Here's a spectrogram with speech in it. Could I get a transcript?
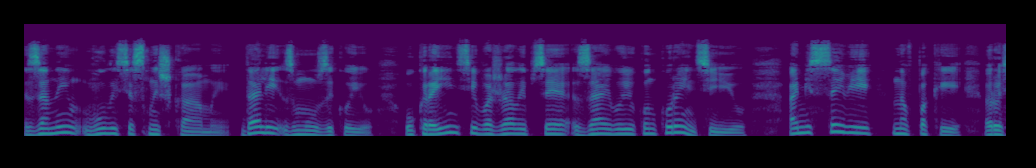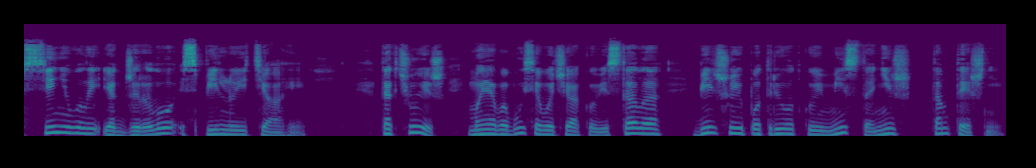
За ним вулиця з книжками, далі з музикою. Українці вважали б це зайвою конкуренцією, а місцеві, навпаки, розцінювали як джерело спільної тяги. Так чуєш, моя бабуся в Очакові стала більшою патріоткою міста, ніж тамтешні,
